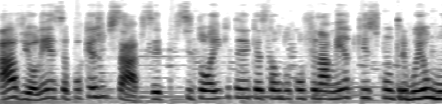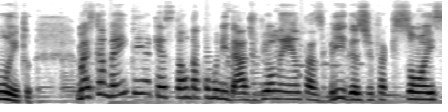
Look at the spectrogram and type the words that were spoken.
à violência? Porque a gente sabe, você citou aí que tem a questão do confinamento, que isso contribuiu muito, mas também tem a questão da comunidade violenta, as brigas de facções,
